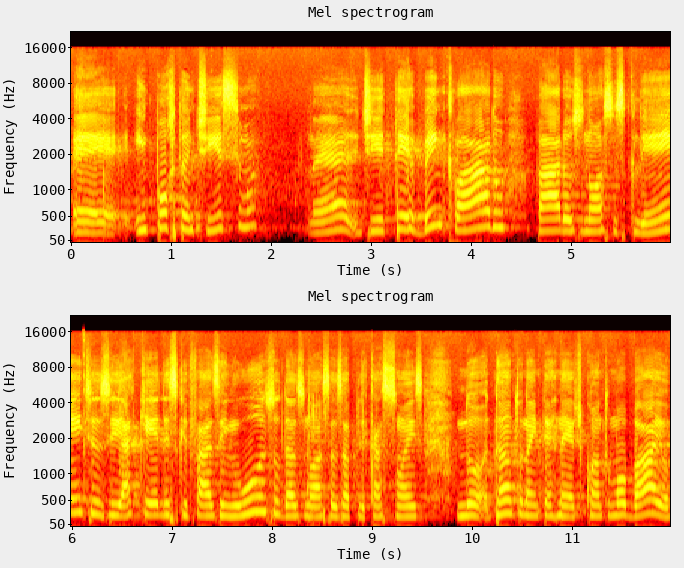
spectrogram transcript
é, importantíssima, né, de ter bem claro para os nossos clientes e aqueles que fazem uso das nossas aplicações, no, tanto na internet quanto mobile,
